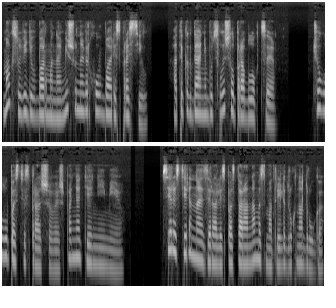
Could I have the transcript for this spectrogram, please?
Макс, увидев бармена Мишу наверху в баре, спросил. А ты когда-нибудь слышал про блок С? Чё глупости спрашиваешь? Понятия не имею. Все растерянно озирались по сторонам и смотрели друг на друга.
